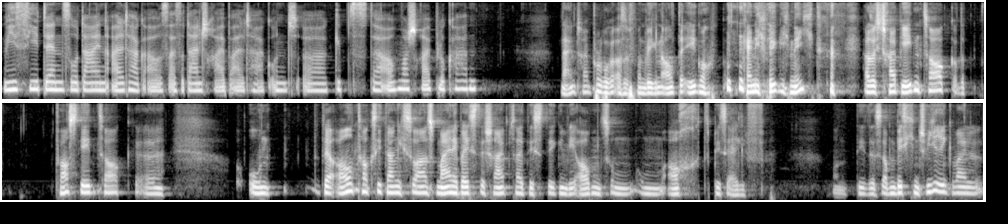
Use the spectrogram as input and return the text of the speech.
wie sieht denn so dein Alltag aus, also dein Schreiballtag? Und äh, gibt es da auch mal Schreibblockaden? Nein, Schreibblockaden, also von wegen alter Ego kenne ich wirklich nicht. Also ich schreibe jeden Tag oder fast jeden Tag. Äh, und der Alltag sieht eigentlich so aus, meine beste Schreibzeit ist irgendwie abends um, um 8 bis 11. Und das ist aber ein bisschen schwierig, weil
